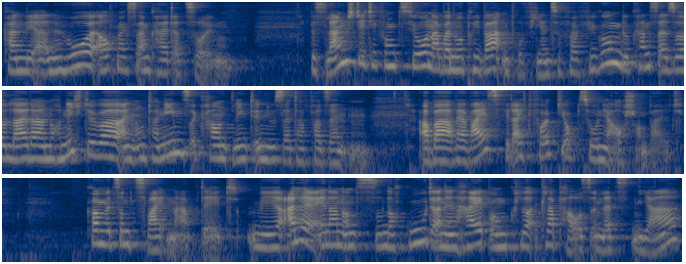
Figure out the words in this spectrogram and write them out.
kann dir eine hohe Aufmerksamkeit erzeugen. Bislang steht die Funktion aber nur privaten Profilen zur Verfügung. Du kannst also leider noch nicht über einen Unternehmensaccount LinkedIn Newsletter versenden. Aber wer weiß, vielleicht folgt die Option ja auch schon bald. Kommen wir zum zweiten Update. Wir alle erinnern uns noch gut an den Hype um Clubhouse im letzten Jahr.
